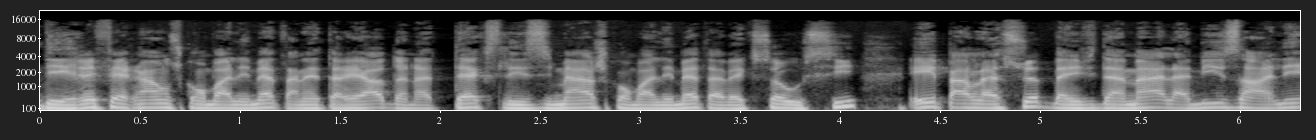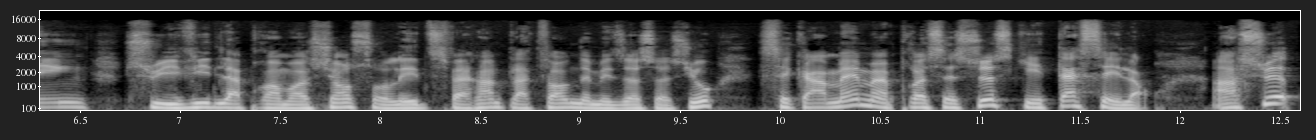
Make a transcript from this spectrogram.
des références qu'on va aller mettre à l'intérieur de notre texte, les images qu'on va aller mettre avec ça aussi. Et par la suite, bien évidemment, la mise en ligne, suivi de la promotion sur les différentes plateformes de médias sociaux. C'est quand même un processus qui est assez long. Ensuite,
